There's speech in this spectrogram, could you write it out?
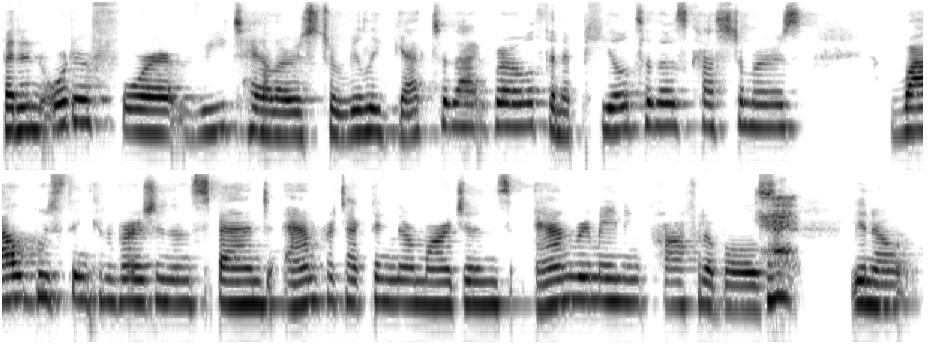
But in order for retailers to really get to that growth and appeal to those customers, while boosting conversion and spend and protecting their margins and remaining profitable, you know,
